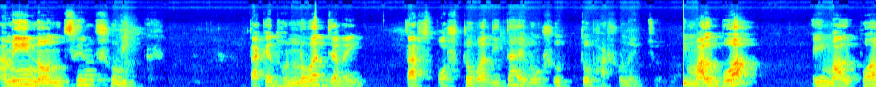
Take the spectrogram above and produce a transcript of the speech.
আমি ননসেন শ্রমিক। তাকে ধন্যবাদ জানাই তার স্পষ্টবাদিতা এবং সত্য ভাষণের জন্য। এই মালপোয়া এই মালপোয়া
